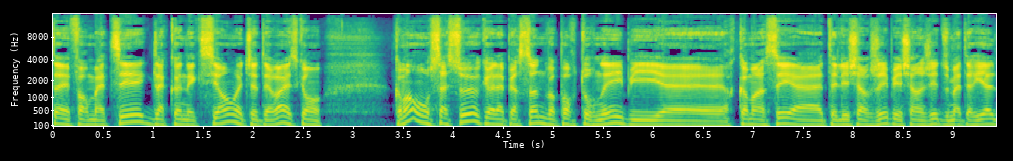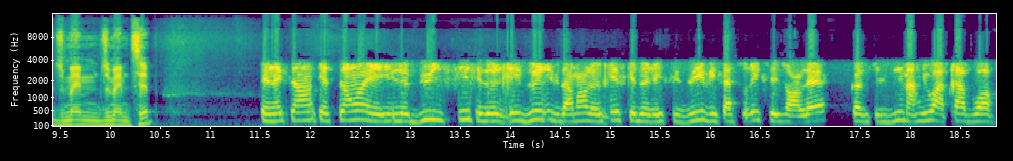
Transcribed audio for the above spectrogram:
informatiques, de la connexion, etc. Est-ce qu'on comment on s'assure que la personne ne va pas retourner puis recommencer à télécharger puis échanger du matériel du même du même type? C'est une excellente question et le but ici, c'est de réduire évidemment le risque de récidive et s'assurer que ces gens-là, comme tu le dis, Mario, après avoir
